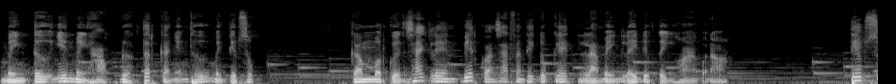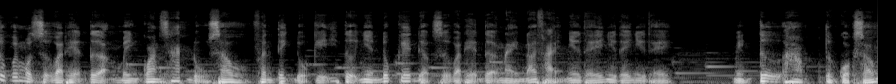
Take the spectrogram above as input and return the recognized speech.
Mình tự nhiên mình học được tất cả những thứ mình tiếp xúc. Cầm một quyển sách lên biết quan sát phân tích đúc kết là mình lấy được tinh hoa của nó. Tiếp xúc với một sự vật hiện tượng, mình quan sát đủ sâu, phân tích đủ kỹ, tự nhiên đúc kết được sự vật hiện tượng này, nói phải như thế như thế như thế mình tự học từ cuộc sống.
